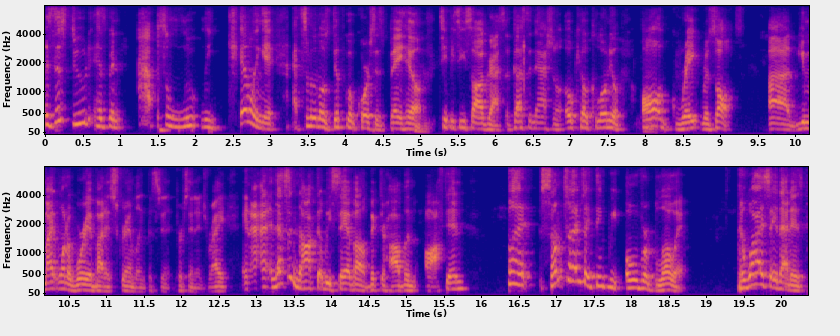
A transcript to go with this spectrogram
is this dude has been absolutely killing it at some of the most difficult courses Bay Hill, TPC Sawgrass, Augusta National, Oak Hill Colonial, all great results. Uh, you might want to worry about his scrambling percentage, right? And, and that's a knock that we say about Viktor Hovland often, but sometimes I think we overblow it. And why I say that is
